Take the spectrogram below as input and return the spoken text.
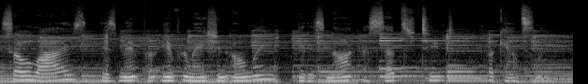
Soul Lies is meant for information only. It is not a substitute for counseling.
